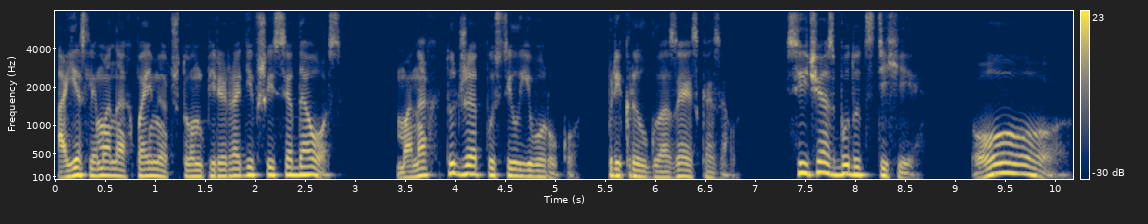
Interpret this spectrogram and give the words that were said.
А если монах поймет, что он переродившийся даос? Монах тут же отпустил его руку, прикрыл глаза и сказал. «Сейчас будут стихи». О, -о, -о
